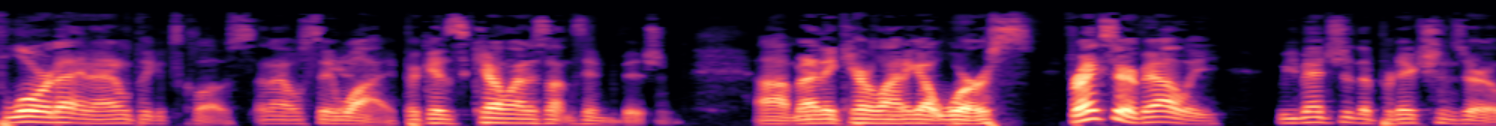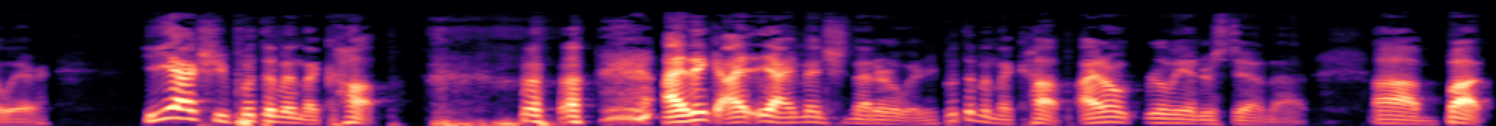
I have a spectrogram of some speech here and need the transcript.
Florida, and I don't think it's close. And I will say yeah. why. Because Carolina's not in the same division. Um, and I think Carolina got worse. Frank Seravalli, we mentioned the predictions earlier. He actually put them in the cup. I think I, yeah, I mentioned that earlier. He put them in the cup. I don't really understand that. Uh, but,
